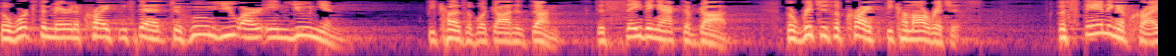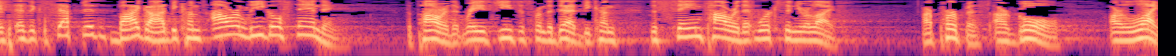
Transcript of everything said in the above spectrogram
the works and merit of Christ instead, to whom you are in union because of what God has done. The saving act of God. The riches of Christ become our riches. The standing of Christ as accepted by God becomes our legal standing. The power that raised Jesus from the dead becomes the same power that works in your life. Our purpose, our goal, our life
